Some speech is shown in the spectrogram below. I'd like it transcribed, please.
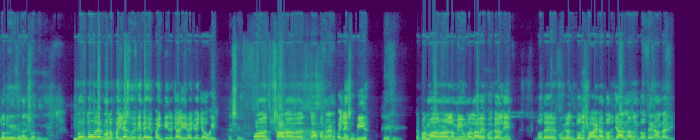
ਦੁੱਧ ਵੀਰ ਕਿੰਨਾ ਵਿਚਵਾ ਦੂਗੀ ਦੋ ਦੋ ਦੇ ਮਤਲਬ ਪਹਿਲੇ ਸੂਏ ਕਹਿੰਦੇ ਸੀ 35 ਤੋਂ 40 ਦੇ ਵਿੱਚ ਵਿੱਚ ਜਾਊਗੀ। ਅੱਛਾ ਜੀ। ਹੁਣ ਹਿਸਾਬ ਨਾਲ 10 15 ਦਿਨ ਪਹਿਲਾਂ ਹੀ ਸੂਬੀ ਆ। ਠੀਕ ਹੈ ਜੀ। ਤੇ ਪਰਮਾਤਮਾ ਨੂੰ ਲੰਮੀ ਉਮਰ ਲਾਵੇ ਕੋਈ ਗੱਲ ਨਹੀਂ। ਦੁੱਧ ਕੋਈ ਗੱਲ ਨਹੀਂ। ਦੁੱਧ ਚਵਾਏ ਨਾ ਦੁੱਧ ਜ਼ਿਆਦਾ ਨਾ ਦੁੱਧ ਦੇਣਾ ਹੁੰਦਾ ਜੀ।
